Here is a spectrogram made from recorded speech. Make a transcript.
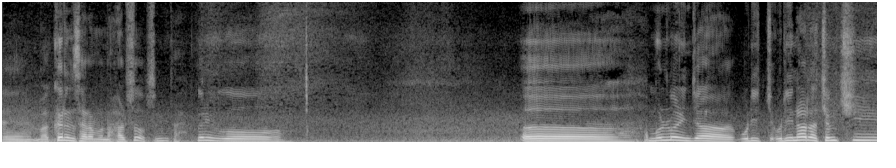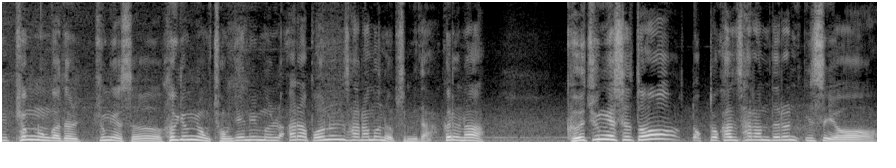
예, 막 그런 사람은 할 수 없습니다. 그리고 어 물론 이제 우리 우리나라 정치 평론가들 중에서 허경영 총재님을 알아보는 사람은 없습니다. 그러나 그 중에서도 똑똑한 사람들은 있어요.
